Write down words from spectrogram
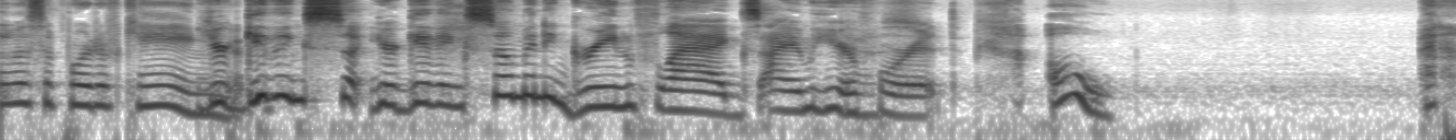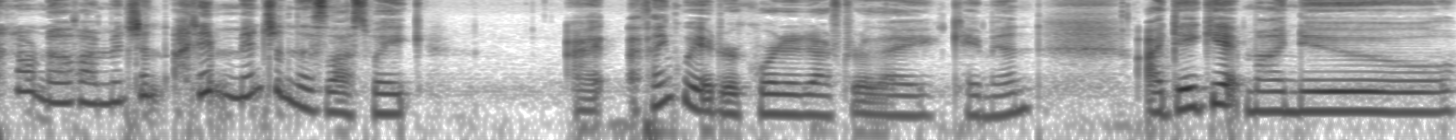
love a supportive king. you're giving so you're giving so many green flags. I am here Yes. for it. oh, and I don't know if I mentioned. I didn't mention this last week. I I think we had recorded after they came in. I did get my new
